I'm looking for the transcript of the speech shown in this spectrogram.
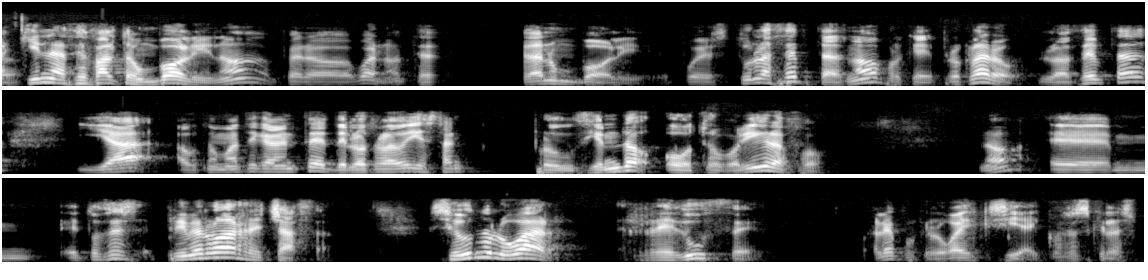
¿A quién le hace falta un boli, no? Pero bueno, te dan un boli. Pues tú lo aceptas, ¿no? Porque, pero claro, lo aceptas y ya automáticamente del otro lado ya están produciendo otro bolígrafo, ¿no? Eh, entonces, primero lugar, rechaza. Segundo lugar, reduce. ¿Vale? Porque luego hay, sí, hay cosas que las,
